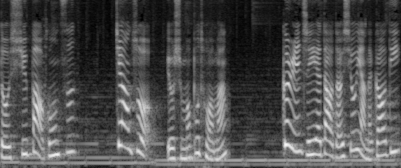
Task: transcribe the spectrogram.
都虚报工资，这样做有什么不妥吗？个人职业道德修养的高低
